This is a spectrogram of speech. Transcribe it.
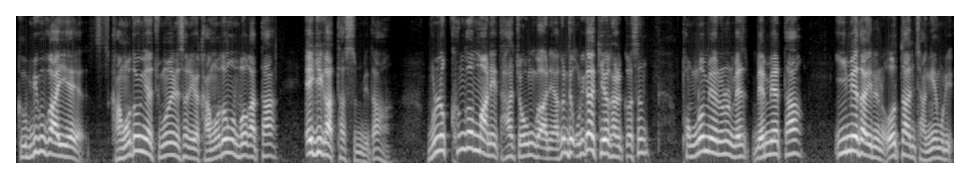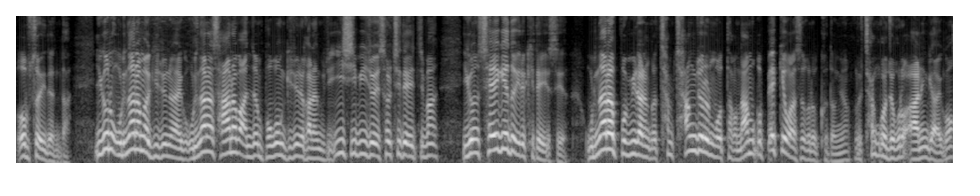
그 미국 아이의 강호동이가 중앙에 서니까 강호동은 뭐 같아? 애기 같았습니다. 물론 큰 것만이 다 좋은 거 아니야. 근데 우리가 기억할 것은 통로면은 몇, 몇 메타? 2m 이내는 어떠한 장애물이 없어야 된다. 이거는 우리나라만 기준이 아니고 우리나라 산업안전보건 기준에 관한 것이 22조에 설치되어 있지만 이건 세계도 이렇게 되어 있어요. 우리나라 법이라는 거참 창조를 못하고 남은 거 뺏겨와서 그렇거든요. 그래서 참고적으로 아는 게 아니고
